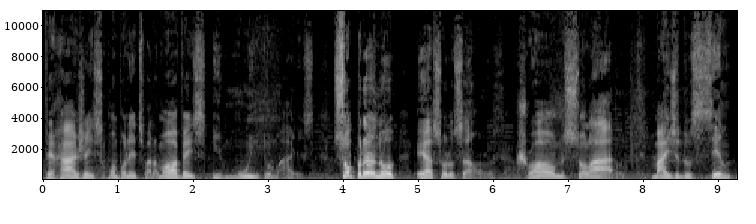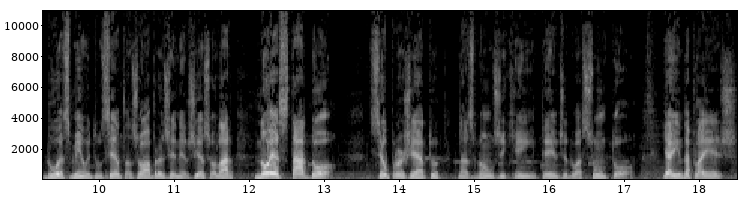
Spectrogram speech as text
ferragens, componentes para móveis e muito mais. Soprano é a solução. Schwalm Solar. Mais de 200 2.200 obras de energia solar no estado. Seu projeto nas mãos de quem entende do assunto. E ainda a Plaenge,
